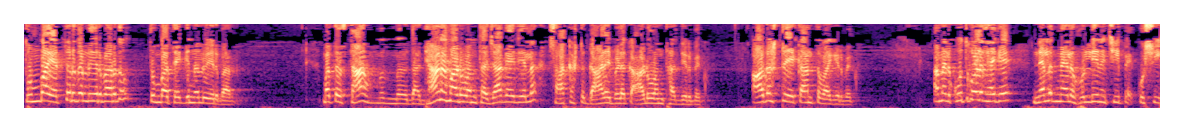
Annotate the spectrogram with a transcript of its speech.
ತುಂಬಾ ಎತ್ತರದಲ್ಲೂ ಇರಬಾರದು, ತುಂಬಾ ತೆಗ್ಗಿನಲ್ಲೂ ಇರಬಾರದು. ಮತ್ತು ಧ್ಯಾನ ಮಾಡುವಂತಹ ಜಾಗ ಇದೆಯಲ್ಲ? ಸಾಕಷ್ಟು ಗಾಳಿ, ಬೆಳಕು ಆಡುವಂತಹದ್ದಿರಬೇಕು ಆದಷ್ಟು ಏಕಾಂತವಾಗಿರಬೇಕು. ಆಮೇಲೆ ಕೂತ್ಕೊಳ್ಳೋದು ಹೇಗೆ? ನೆಲದ ಮೇಲೆ ಹುಲ್ಲಿನ ಚೀಪೆ, ಖುಷಿ,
